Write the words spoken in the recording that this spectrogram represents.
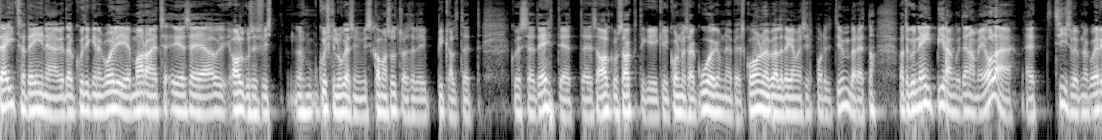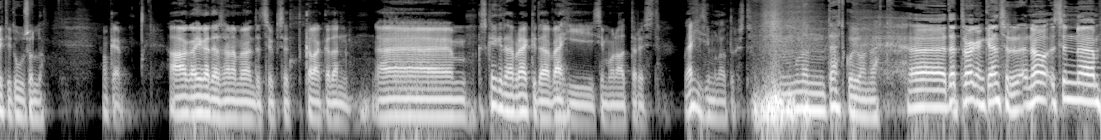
täitsa teine, aga ta kuidagi nagu oli, ma arvan, et see, see alguses vist noh, kuskil lugesin vist Kamasutras oli pikalt, et kuidas seda tehti, et see algusakt tegi ikkagi kolmesaja kuuekümne PS3 peale tegema, siis porditi ümber, et noh, vaata kui neid piiranguid enam ei ole, et siis võib nagu eriti tuus olla. okei okay., aga igatahes oleme öelnud, et siuksed kõlakad on ähm,. kas keegi tahab rääkida vähisimulaatorist? vähisimulaatorist mul on tähtkuju on vähk. uh,. That Dragon Cancer, no see on uh,,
